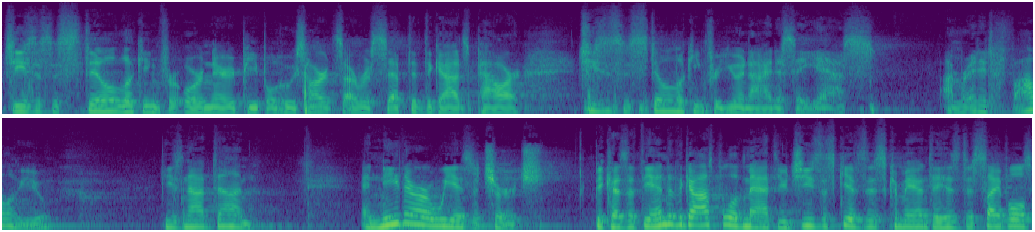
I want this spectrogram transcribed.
Jesus is still looking for ordinary people whose hearts are receptive to God's power. Jesus is still looking for you and I to say, Yes, I'm ready to follow you. He's not done. And neither are we as a church. Because at the end of the Gospel of Matthew, Jesus gives this command to his disciples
